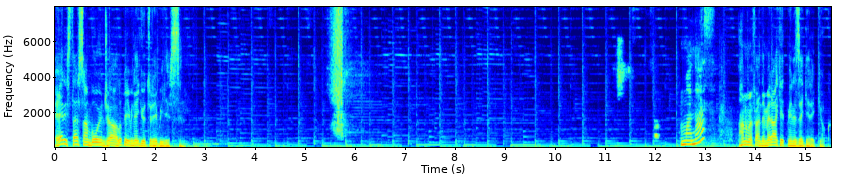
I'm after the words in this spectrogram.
eğer istersen bu oyuncağı alıp evine götürebilirsin. Manas? Hanımefendi merak etmenize gerek yok.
